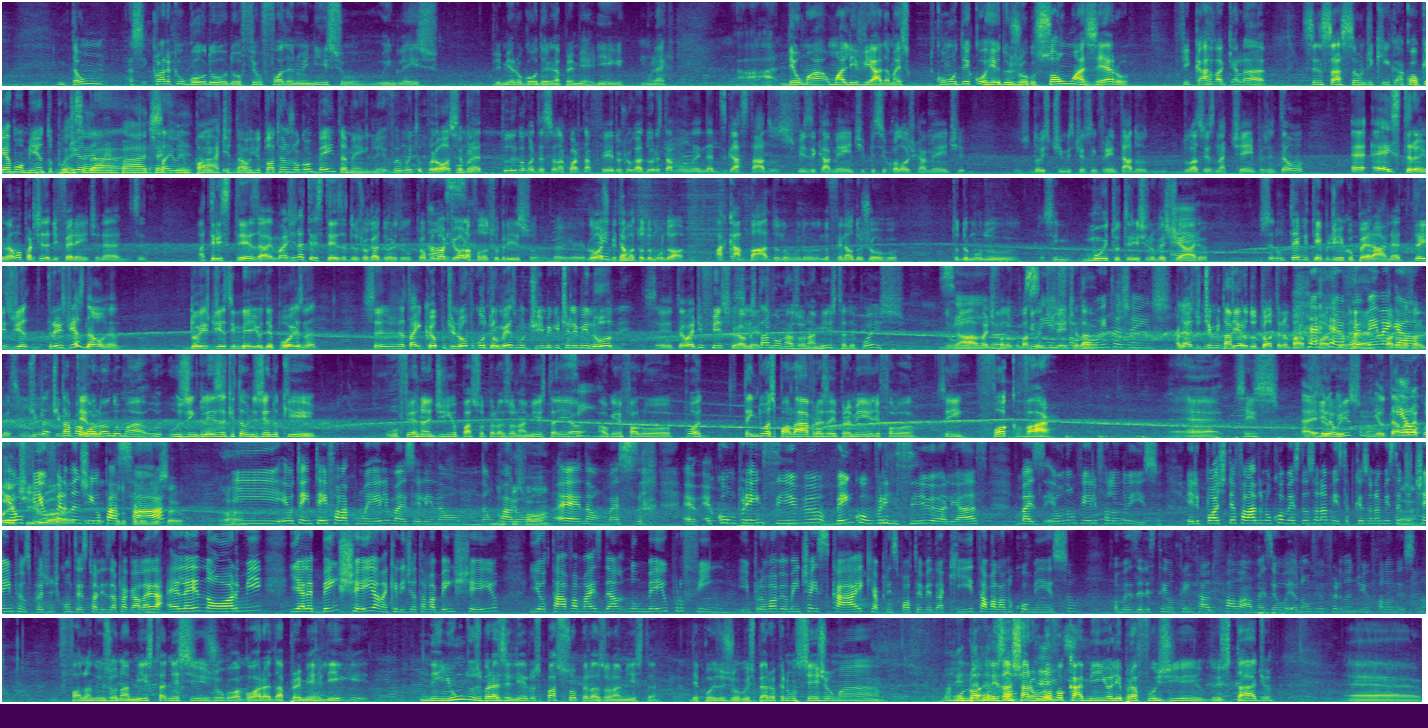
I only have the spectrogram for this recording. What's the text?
Então, assim, claro que o gol do, do Phil Foden no início, o inglês, primeiro gol dele na Premier League, moleque, deu uma, uma aliviada, mas com o decorrer do jogo só 1 a 0 ficava aquela sensação de que a qualquer momento podia sair dar um empate um aqui, empate e tal. E o Tottenham jogou bem também. E foi muito próximo, né? Tudo que aconteceu na quarta-feira, os jogadores estavam ainda desgastados fisicamente, psicologicamente. Os dois times tinham se enfrentado duas vezes na Champions, então é, é estranho, é uma partida diferente, né? A tristeza, imagina a tristeza dos jogadores. O próprio Nossa. Guardiola falou sobre isso. É Lógico que Então. estava todo mundo ó, acabado no, no- no final do jogo. Todo mundo, assim, muito triste no vestiário. Você não teve tempo de recuperar, né? Três dias, três dias não, né? Dois dias e meio depois, né? Você já está em campo de novo contra o mesmo time que te eliminou. Então é difícil, Vocês realmente. estavam na zona mista depois? Sim. Tava, a gente falou com bastante Sim, a gente falou lá. com muita gente. Aliás, o time Tava- inteiro do Tottenham pa- passou. Foi bem legal. na zona mista. O time, time Tava inteiro. rolando uma. Os ingleses aqui estão dizendo que o Fernandinho passou pela zona mista e Sim. alguém falou, pô, tem duas palavras aí pra mim? Ele falou, sim, fuck VAR. É, vocês É, viram eu, isso não? Eu tava Eu- na eu coletiva. vi o Fernandinho o passar. Fernandinho Aham. E eu tentei falar com ele, mas ele não, não, Não parou. É, não, mas é, é compreensível, bem compreensível, aliás. Mas eu não vi ele falando isso. Ele pode ter falado no começo da zona mista, porque a zona mista É. de Champions, pra gente contextualizar pra galera, ela é enorme e ela é bem cheia. Naquele dia tava bem cheio e eu tava mais dela no meio pro fim. E provavelmente a Sky, que é a principal TV daqui, tava lá no começo. Talvez eles tenham tentado falar, mas eu, eu não vi o Fernandinho falando isso, não. Falando em zona mista, nesse jogo agora da Premier League, nenhum dos brasileiros passou pela zona mista depois do jogo. Espero que não seja uma. Uma um no-. Eles acharam um novo caminho ali para fugir do estádio. É,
